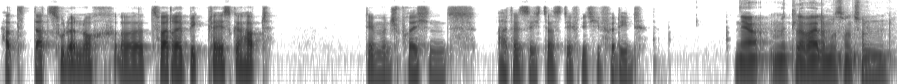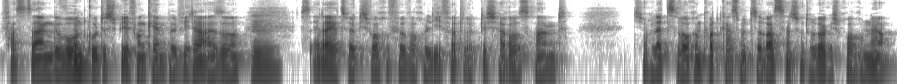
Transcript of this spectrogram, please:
Hat dazu dann noch äh, zwei, drei Big Plays gehabt. Dementsprechend hat er sich das definitiv verdient. Ja, mittlerweile muss man schon fast sagen, gewohnt gutes Spiel von Campbell wieder. Also, mhm. was er da jetzt wirklich Woche für Woche liefert, wirklich herausragend. Ich auch letzte Woche im Podcast mit Sebastian schon drüber gesprochen, ja.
